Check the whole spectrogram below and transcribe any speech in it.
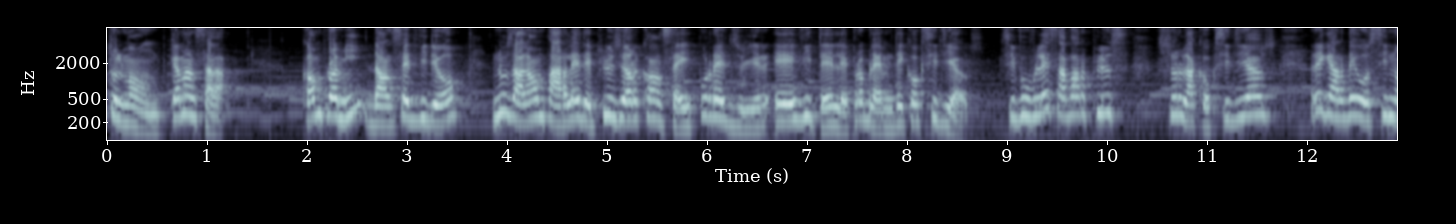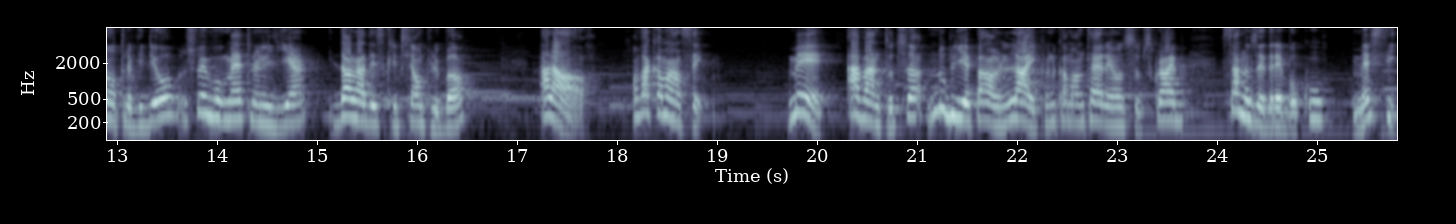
tout le monde, comment ça va? Comme promis, dans cette vidéo, nous allons parler de plusieurs conseils pour réduire et éviter les problèmes de coccidiose. Si vous voulez savoir plus sur la coccidiose, regardez aussi notre vidéo, je vais vous mettre un lien dans la description plus bas. Alors, on va commencer. Mais avant tout ça, n'oubliez pas un like, un commentaire et un subscribe, ça nous aiderait beaucoup. Merci.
